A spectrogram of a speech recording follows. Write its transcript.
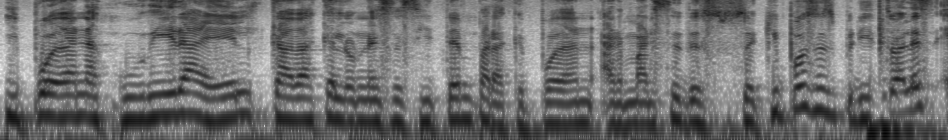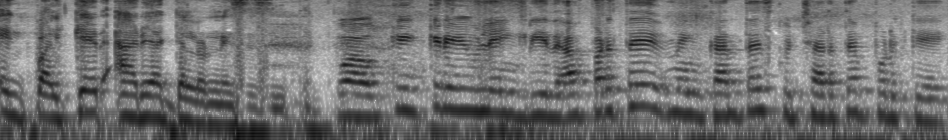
y puedan acudir a él cada que lo necesiten para que puedan armarse de sus equipos espirituales en cualquier área que lo necesiten. Wow, qué increíble Ingrid. Aparte me encanta escucharte porque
